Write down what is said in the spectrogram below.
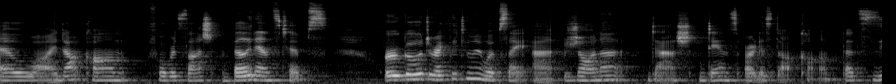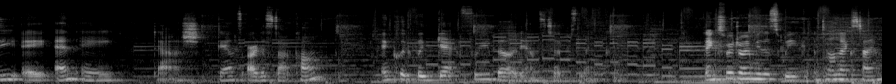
ly.com forward slash belly dance tips or go directly to my website at zana-danceartist.com. That's Z-A-N-A dash danceartist.com and click the Get Free Belly Dance Tips link. Thanks for joining me this week. Until next time.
